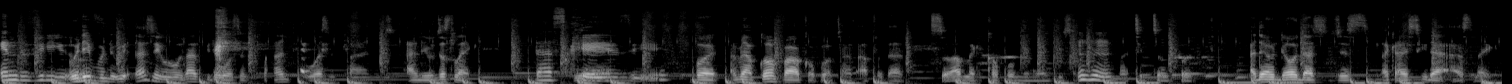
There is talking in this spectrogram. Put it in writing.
in the video. We didn't even, we, let's well, that video wasn't planned, it wasn't planned. And it was just like, That's Yeah. crazy. but I mean, I've gone viral a couple of times after that. So I have like a couple million views hmm on my TikTok. But I don't know, that's just like, I see that as like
